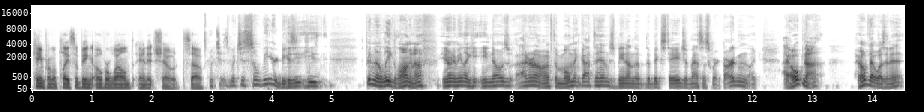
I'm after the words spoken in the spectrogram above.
came from a place of being overwhelmed, and it showed. So, which is which is so weird because he he's been in the league long enough. You know what I mean? Like he, he knows. I don't know if the moment got to him, just being on the the big stage of Madison Square Garden. Like I hope not. I hope that wasn't it.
